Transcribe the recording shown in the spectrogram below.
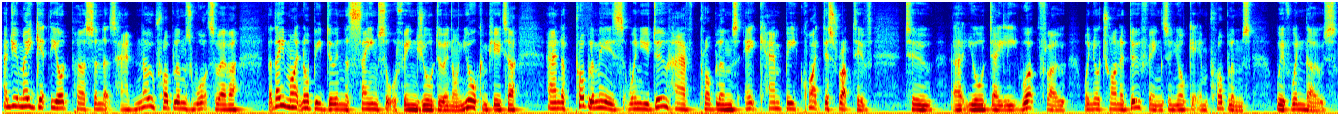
and you may get the odd person that's had no problems whatsoever but they might not be doing the same sort of things you're doing on your computer and the problem is when you do have problems it can be quite disruptive to uh, your daily workflow when you're trying to do things and you're getting problems with Windows.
